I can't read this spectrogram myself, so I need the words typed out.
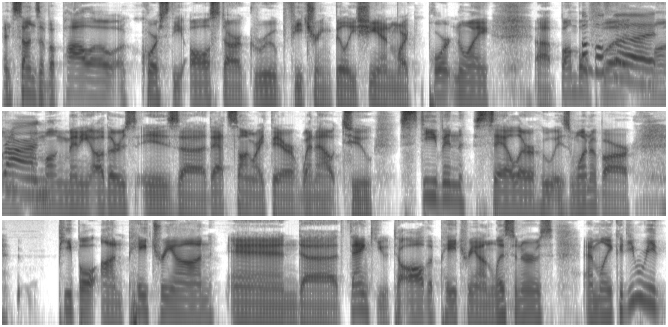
And Sons of Apollo, of course, the all star group featuring Billy Sheehan, Mark Portnoy, uh, Bumblefoot, Bumblefoot, among, among many others. Is uh, that song right there went out to Stephen Saylor, who is one of our people on Patreon. And uh, thank you to all the Patreon listeners. Emily, could you read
